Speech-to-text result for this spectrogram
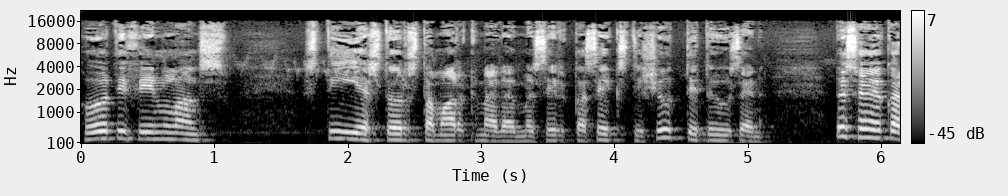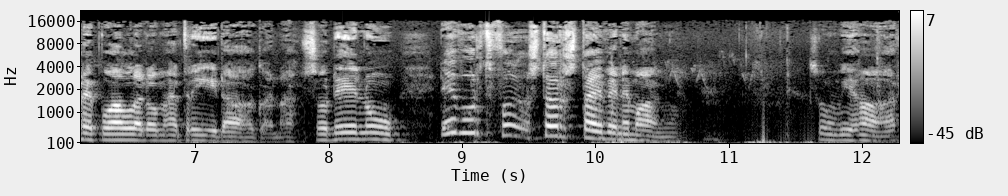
Hör till Finlands tio största marknader med cirka 60-70 000 besökare på alla de här tre dagarna. Så det är nog det är vårt största evenemang som vi har.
